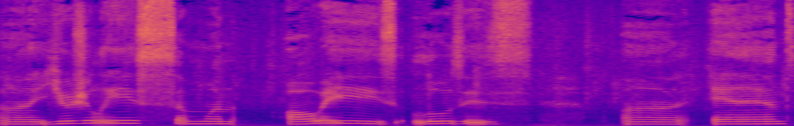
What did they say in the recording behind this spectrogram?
Uh, usually, someone always loses, uh, and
